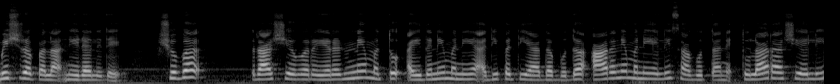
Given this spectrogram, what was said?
ಮಿಶ್ರ ಫಲ ನೀಡಲಿದೆ. ಶುಭ ರಾಶಿಯವರ ಎರಡನೇ ಮತ್ತು ಐದನೇ ಮನೆಯ ಅಧಿಪತಿಯಾದ ಬುಧ ಆರನೇ ಮನೆಯಲ್ಲಿ ಸಾಗುತ್ತಾನೆ. ತುಲಾ ರಾಶಿಯಲ್ಲಿ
